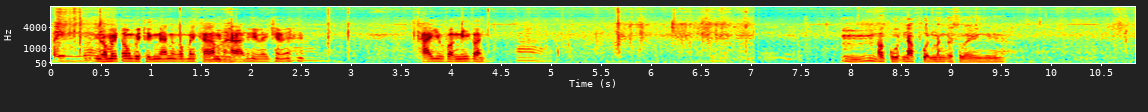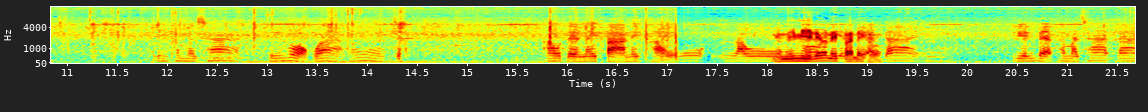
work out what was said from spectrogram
เต็มด้วยเราไม่ต้องไปถึงนั้นก็ไม่ขามหานี่เลยใช่ไหมขายอยู่ฝั่งนี้ก่อน ใช่ อืมผักกูดหน้าฝนมันก็สวยอย่างนี้นะ เป็นธรรมชาติถึงบอกว่าเออจะเอาแต่ในป่าในเขาเรามัมันไม่มีแล้วในป่าในเขา ได้เออเรียนแบบธรรมชาติได้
